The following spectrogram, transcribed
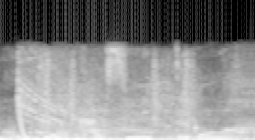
먼저 가슴이 뜨거워.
